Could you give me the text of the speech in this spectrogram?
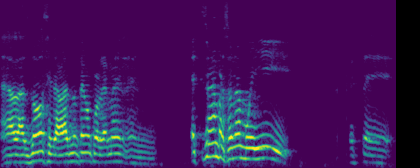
A las dos y la verdad no tengo problema en... en... Esta es una persona muy... Este...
